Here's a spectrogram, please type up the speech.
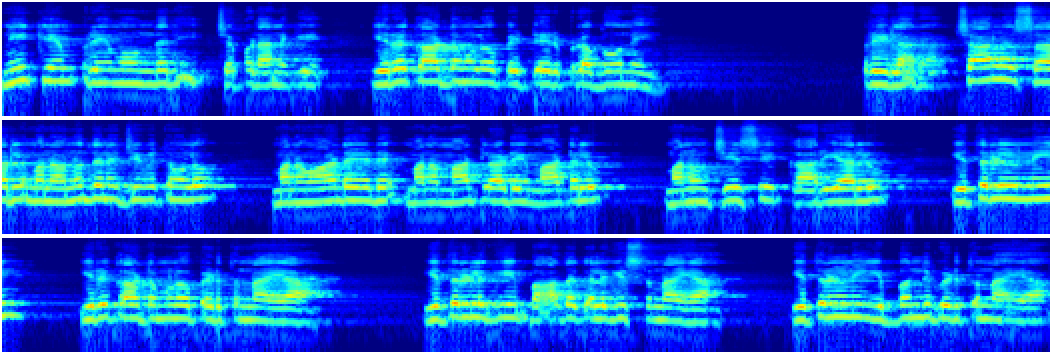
నీకేం ప్రేమ ఉందని చెప్పడానికి ఇరకాటంలో పెట్టారు ప్రభువుని. ప్రియులారా చాలాసార్లు మన అనుదిన జీవితంలో మనం ఆడే మనం మాట్లాడే మాటలు మనం చేసే కార్యాలు ఇతరులని ఇరకాటంలో పెడుతున్నాయా? ఇతరులకి బాధ కలిగిస్తున్నాయా? ఇతరుల్ని ఇబ్బంది పెడుతున్నాయా?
